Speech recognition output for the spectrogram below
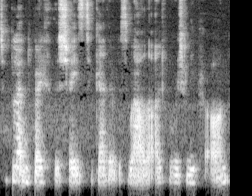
To blend both of the shades together as well that I've originally put on.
